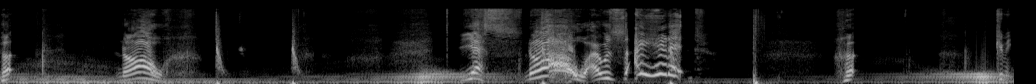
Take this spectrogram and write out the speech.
Huh? No. Yes. No. I was. I hit it. Huh. Give me.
